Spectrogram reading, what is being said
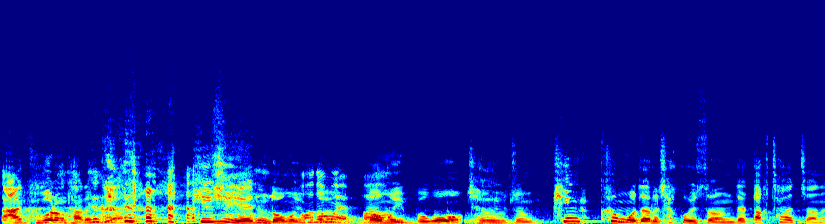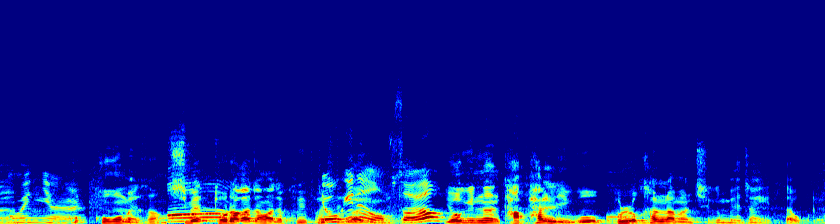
아 그거랑 다릅니다. 핏이 얘는 너무 예뻐요. 어, 너무 예뻐요? 이쁘고 제가 요즘 핑크 모자를 찾고 있었는데 딱 찾았잖아요. 어, 웬열? 공홈에서 어. 집에 돌아가자마자 구입할 여기는 생각입니다. 없어요? 여기는 다 팔리고 어. 블루 칼라만 지금 매장에 있다고 그래요.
